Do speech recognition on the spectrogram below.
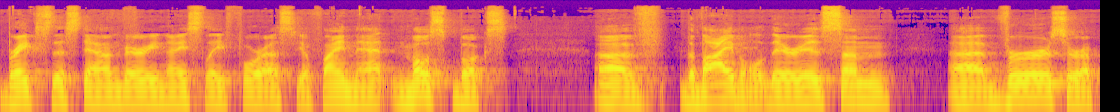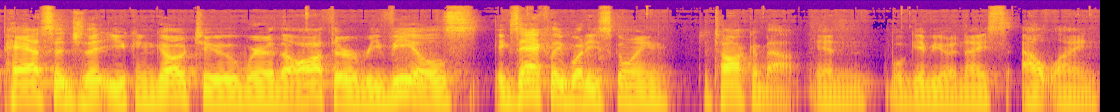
breaks this down very nicely for us. You'll find that in most books of the Bible, there is some uh, verse or a passage that you can go to where the author reveals exactly what he's going to talk about, and will give you a nice outline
